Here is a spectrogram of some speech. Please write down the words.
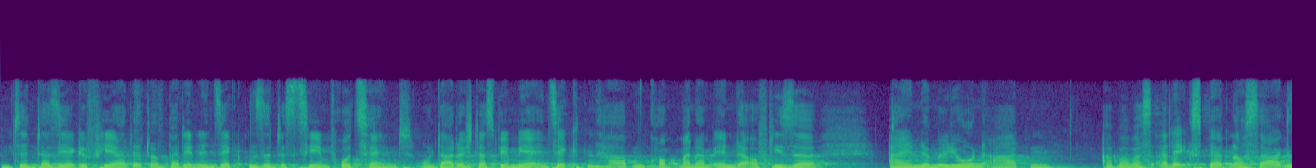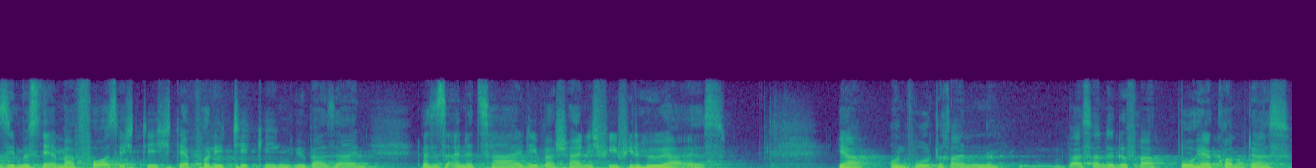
sind da sehr gefährdet und bei den Insekten sind es 10 Prozent. Und dadurch, dass wir mehr Insekten haben, kommt man am Ende auf diese eine Million Arten. Aber was alle Experten auch sagen, sie müssen ja immer vorsichtig der Politik gegenüber sein. Das ist eine Zahl, die wahrscheinlich viel, viel höher ist. Ja, und woran, was haben Sie gefragt, woher kommt das?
